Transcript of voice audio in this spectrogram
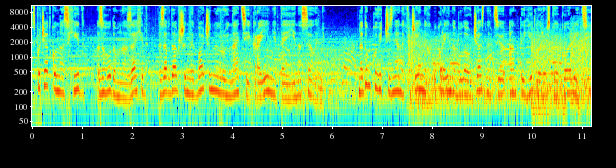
Спочатку на схід, згодом на захід, завдавши небаченої руйнації країні та її населенню. На думку вітчизняних вчених, Україна була учасницею антигітлерівської коаліції.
